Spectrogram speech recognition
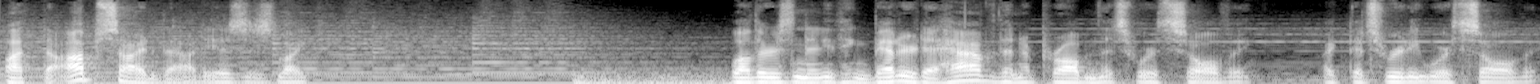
but the upside of that is, is like, well, there isn't anything better to have than a problem that's worth solving, like that's really worth solving.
